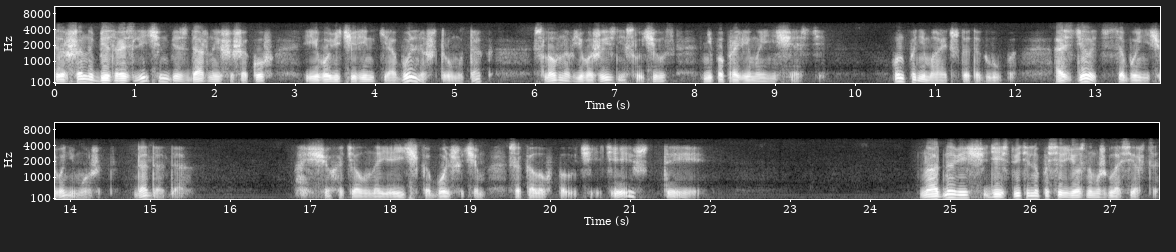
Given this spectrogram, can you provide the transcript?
совершенно безразличен бездарный Шишаков и его вечеринки, а больно Штруму так, словно в его жизни случилось непоправимое несчастье. Он понимает, что это глупо, а сделать с собой ничего не может. Да-да-да. А еще хотел на яичко больше, чем Соколов получить. Ишь ты! Но одна вещь действительно по-серьезному жгла сердце.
